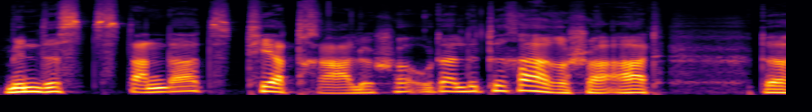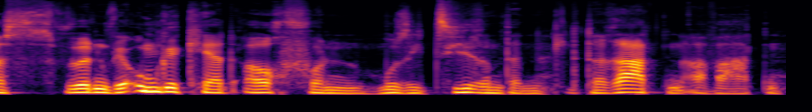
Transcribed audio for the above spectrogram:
Mindeststandards theatralischer oder literarischer Art. Das würden wir umgekehrt auch von musizierenden Literaten erwarten.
